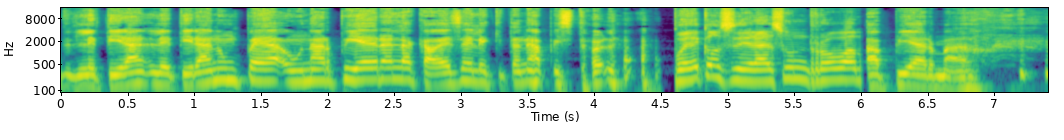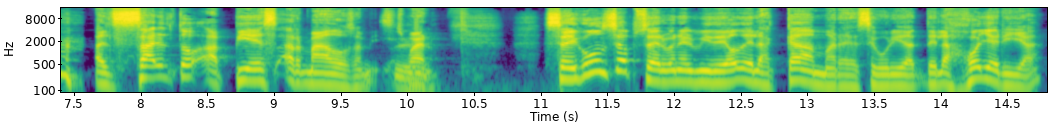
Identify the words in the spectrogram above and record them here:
Le tiran, le tiran un una piedra en la cabeza y le quitan la pistola. Puede considerarse un robo a, pie armado. al salto a pies armados, amigos. Bueno, según se observa en el video de la cámara de seguridad de la joyería,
